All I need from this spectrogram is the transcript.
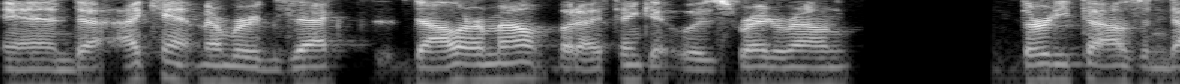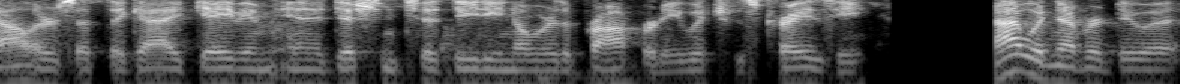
And uh, I can't remember exact dollar amount, but I think it was right around $30,000 that the guy gave him in addition to deeding over the property, which was crazy. I would never do it.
